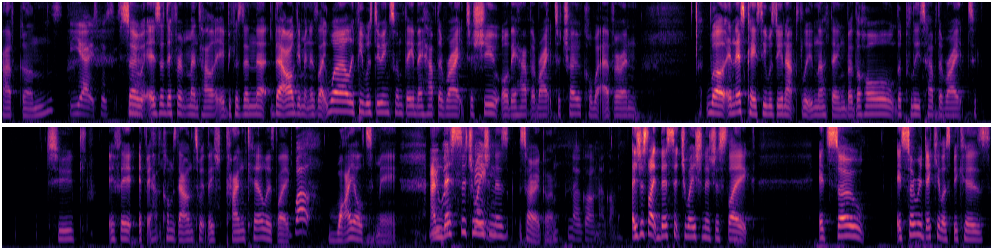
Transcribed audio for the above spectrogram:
have guns. yeah it's, it's So yeah. it's a different mentality because then the, their argument is like, well, if he was doing something, they have the right to shoot or they have the right to choke or whatever. And well, in this case, he was doing absolutely nothing. But the whole the police have the right to to if they if it comes down to it they can kill is like Well, wild to me. And would this situation think- is sorry, go on. no, go on, no, go on. It's just like this situation is just like it's so it's so ridiculous because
